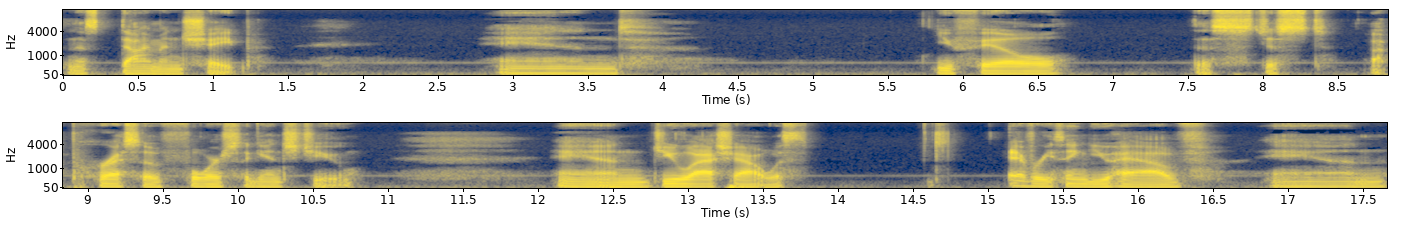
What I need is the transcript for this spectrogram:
in this diamond shape. And you feel this just oppressive force against you. And you lash out with everything you have. And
